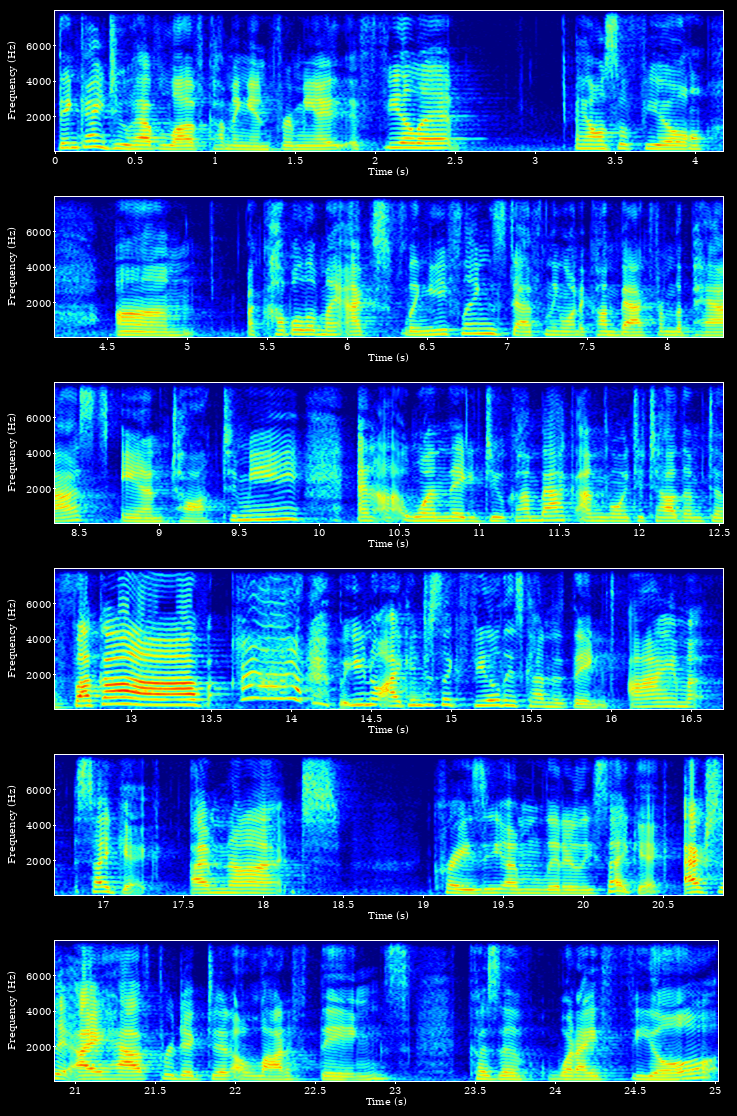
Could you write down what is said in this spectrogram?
think I do have love coming in for me. I feel it. I also feel um, a couple of my ex flingy flings definitely want to come back from the past and talk to me. And uh, when they do come back, I'm going to tell them to fuck off. Ah! But you know, I can just like feel these kind of things. I'm psychic. I'm not crazy. I'm literally psychic. Actually, I have predicted a lot of things because of what I feel.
